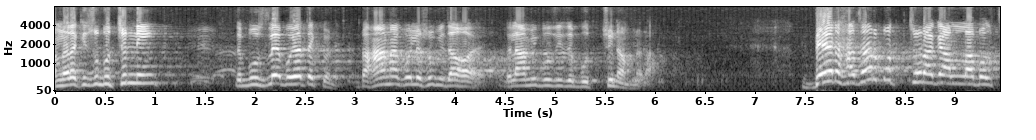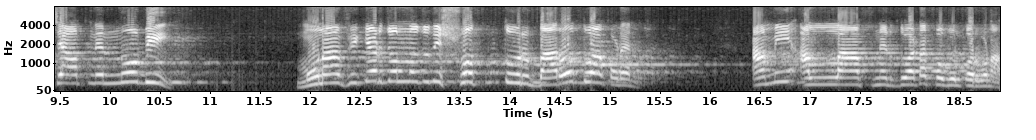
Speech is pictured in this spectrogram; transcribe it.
আপনারা কিছু বুঝছেন নি বুঝলে বইয়া থাকবেন হা না করলে সুবিধা হয়। তাহলে আমি বুঝি যে বুঝছি না আপনারা। দেড় হাজার বছর আগে আল্লাহ বলছে, আপনি নবী, মুনাফিকের জন্য যদি সত্তর বারো দোয়া করেন আমি আল্লাহ আপনার দোয়াটা কবুল করব না।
